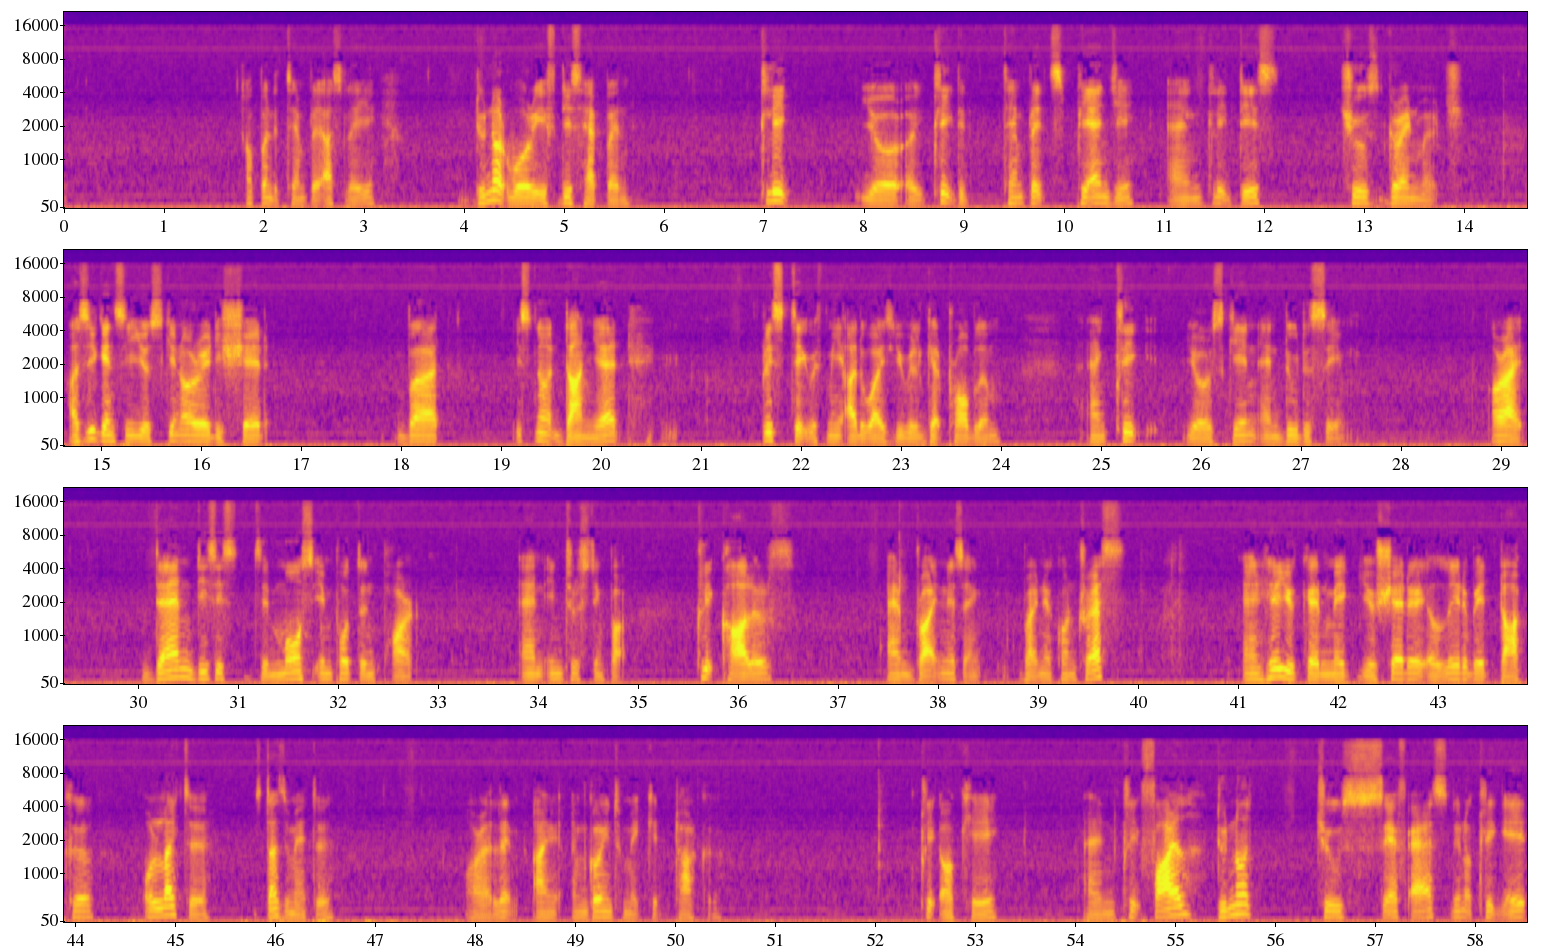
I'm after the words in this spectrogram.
Open the template as layer. Do not worry if this happen. Click your uh, click the templates png and click this choose grain merge as you can see your skin already shed but it's not done yet. Please stick with me otherwise you will get problem. And click your skin and do the same. Alright then this is the most important part and interesting part. Click colors and brightness and brightness contrast. And here you can make your shadow a little bit darker or lighter. It doesn't matter. Alright let I am going to make it darker. Click OK. And click file. Do not choose save as. Do not click it.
